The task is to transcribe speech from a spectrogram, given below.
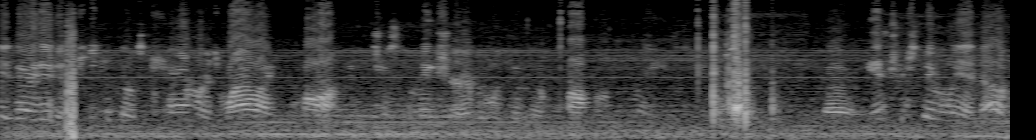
A good idea to peek at those cameras while I talk, just to make sure everyone's in their proper place. Uh, interestingly enough,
